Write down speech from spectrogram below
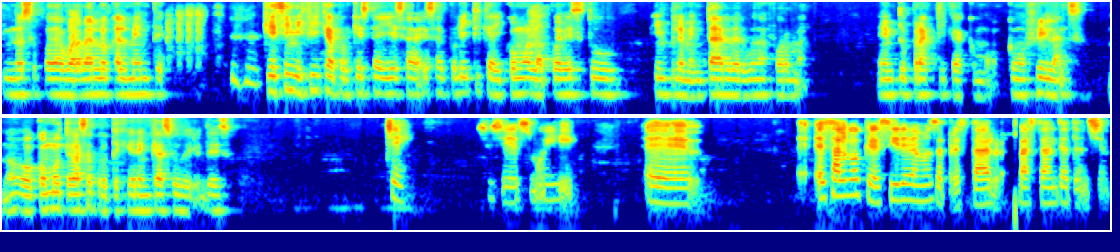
no se pueda guardar localmente. ¿Qué significa? ¿Por qué está ahí esa, esa política y cómo la puedes tú implementar de alguna forma en tu práctica como, como freelance, ¿no? O cómo te vas a proteger en caso de, eso. Sí, sí, sí, es muy... Eh, es algo que sí debemos de prestar bastante atención.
